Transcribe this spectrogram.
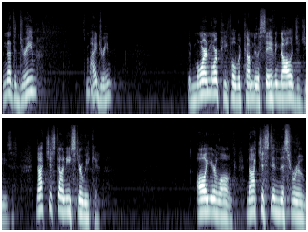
Isn't that the dream? It's my dream. That more and more people would come to a saving knowledge of Jesus, not just on Easter weekend, all year long, not just in this room,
